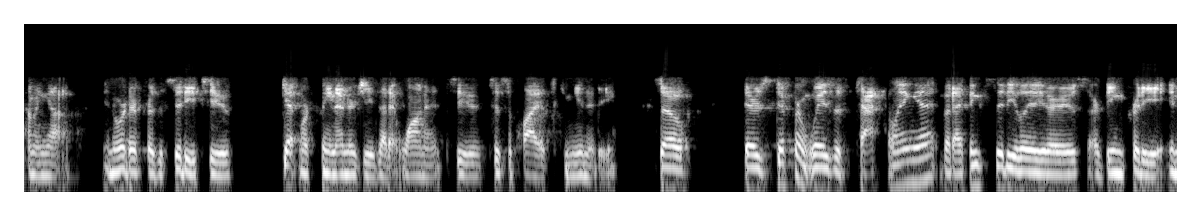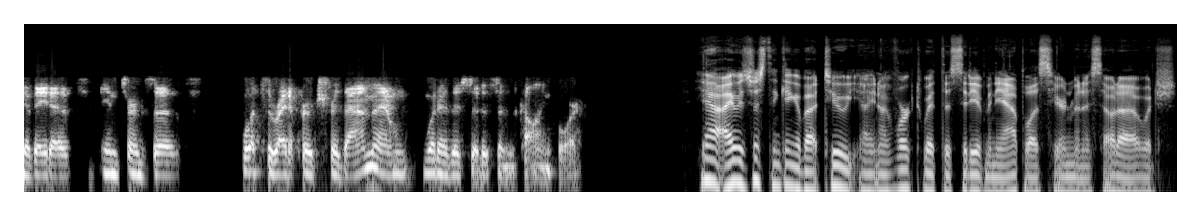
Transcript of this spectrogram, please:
coming up in order for the city to get more clean energy that it wanted to to supply its community. So there's different ways of tackling it, but I think city leaders are being pretty innovative in terms of what's the right approach for them and what are the citizens calling for. Yeah, I was just thinking about too. You know, I've worked with the city of Minneapolis here in Minnesota, which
